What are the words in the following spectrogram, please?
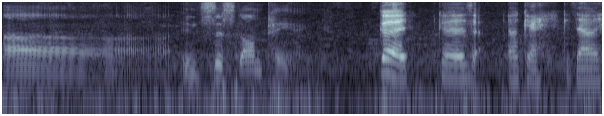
Uh, insist on paying. Good. Cause, okay. Cause was...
